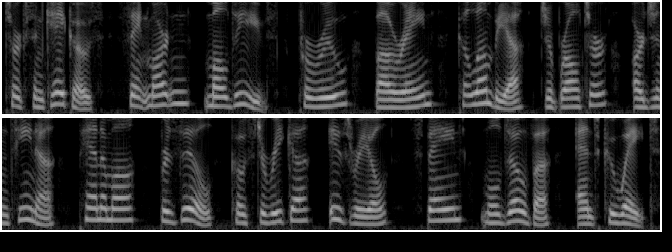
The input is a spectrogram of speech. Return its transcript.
Turks and Caicos, St. Martin, Maldives, Peru, Bahrain, Colombia, Gibraltar, Argentina, Panama, Brazil, Costa Rica, Israel, Spain, Moldova, and Kuwait.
